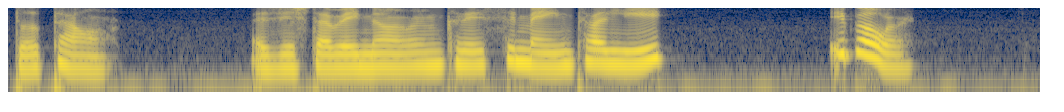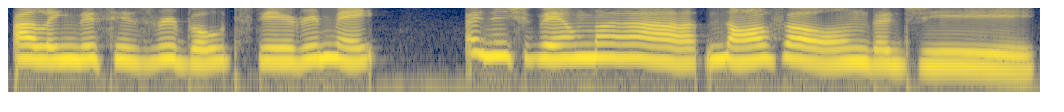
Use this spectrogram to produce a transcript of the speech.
total. A gente tá vendo um crescimento ali. E, bom, além desses reboots e remakes, a gente vê uma nova onda de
